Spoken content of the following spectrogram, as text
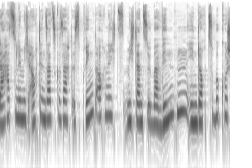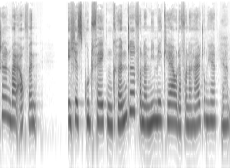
da hast du nämlich auch den Satz gesagt, es bringt auch nichts, mich dann zu überwinden, ihn doch zu bekuscheln, weil auch wenn ich es gut faken könnte, von der Mimik her oder von der Haltung her, Ja.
